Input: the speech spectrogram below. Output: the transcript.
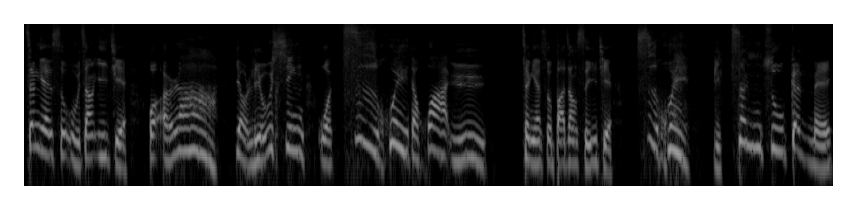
真言书五章一节：“我儿啊，要留心我智慧的话语。”真言书八章十一节：“智慧比珍珠更美，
